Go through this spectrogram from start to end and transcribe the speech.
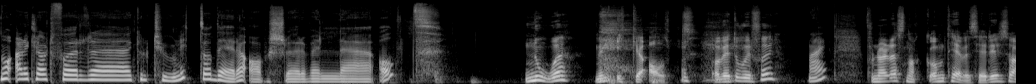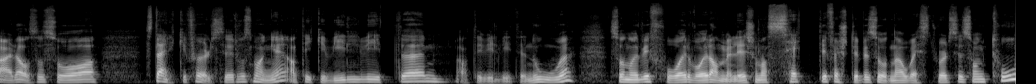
Nå er det klart for uh, Kulturnytt, og dere avslører vel uh, alt? Noe, men ikke alt. Og vet du hvorfor? Nei. For når det er snakk om TV-serier, så er det altså så sterke følelser hos mange at de ikke vil vite, at de vil vite noe. Så når vi får vår anmelder som har sett de første episodene av Westworld sesong to,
